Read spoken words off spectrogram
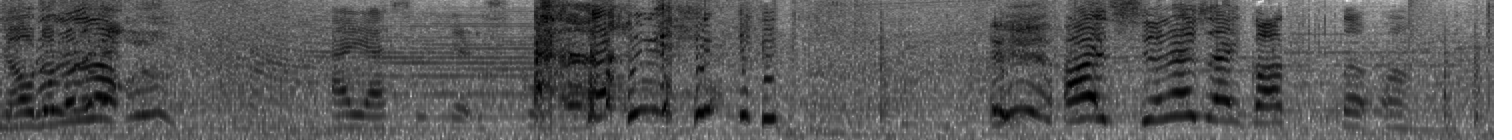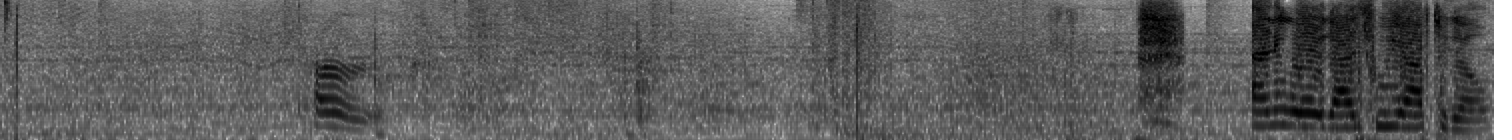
No, no, no, no. I asked if there's as soon as I got the um perk. Anyway, guys, we have to go.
